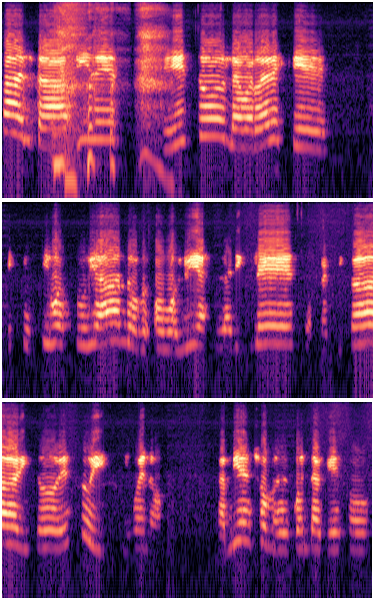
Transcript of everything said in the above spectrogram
falta. Y de, de, hecho, la verdad es que, es que sigo estudiando o volví a estudiar inglés, a practicar y todo eso. Y, bueno, también yo me doy cuenta que eso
